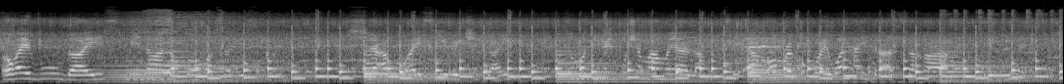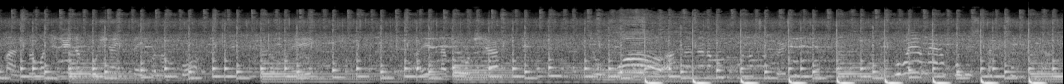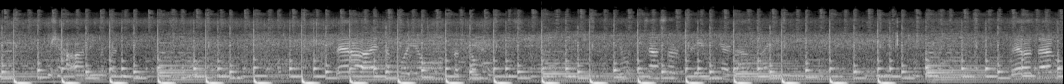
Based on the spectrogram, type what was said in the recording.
Okay po guys, may nahanap po ako sa Discord. Siya po ay si Rich Guy. So mag-join po siya mamaya lang. 짧은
